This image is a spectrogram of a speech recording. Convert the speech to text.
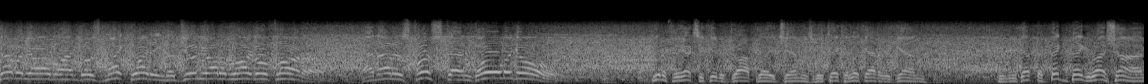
7-yard line goes Mike Whiting, the junior out of Largo, Florida. And that is first and goal to go. Beautifully executed draw play, Jim, as we take a look at it again. When you got the big, big rush on,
